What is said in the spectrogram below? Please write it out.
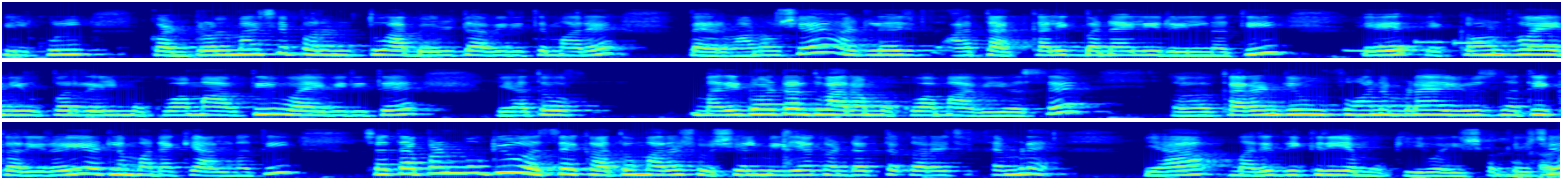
બિલકુલ કંટ્રોલમાં છે, પરંતુ આ બેલ્ટ આવી રીતે મારે પહેરવાનો છે. એટલે આ તાત્કાલિક બનાવેલી રીલ નથી. એ એકાઉન્ટ હોય એની ઉપર રીલ મૂકવામાં આવતી હોય એવી રીતે, યા તો મારી ડોટર દ્વારા મૂકવામાં આવી હશે. કારણ કે હું ફોન હમણાં યુઝ નથી કરી રહી એટલે મને ખ્યાલ નથી. છતાં પણ મૂક્યું હશે કાં તો મારા સોશિયલ મીડિયા કન્ડક્ટ કરે છે તેમણે યા મારી દીકરીએ મૂકી હોઈ શકે છે.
